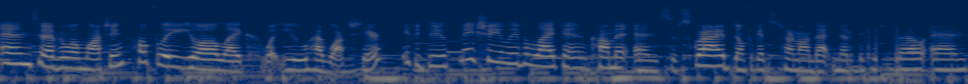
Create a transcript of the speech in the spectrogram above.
And to everyone watching, hopefully you all like what you have watched here. If you do, make sure you leave a like and comment and subscribe. Don't forget to turn on that notification bell and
